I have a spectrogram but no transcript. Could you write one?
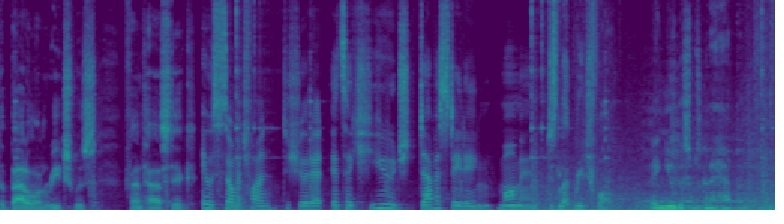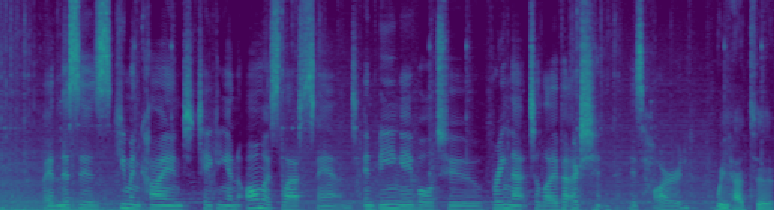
The battle on Reach was fantastic. It was so much fun to shoot it. It's a huge, devastating moment. Just let Reach fall. They knew this was gonna happen. And this is humankind taking an almost last stand. And being able to bring that to live action is hard. We had to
